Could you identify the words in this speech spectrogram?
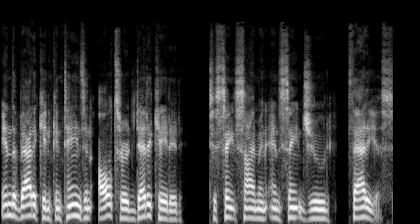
in the Vatican contains an altar dedicated to St. Simon and St. Jude Thaddeus.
